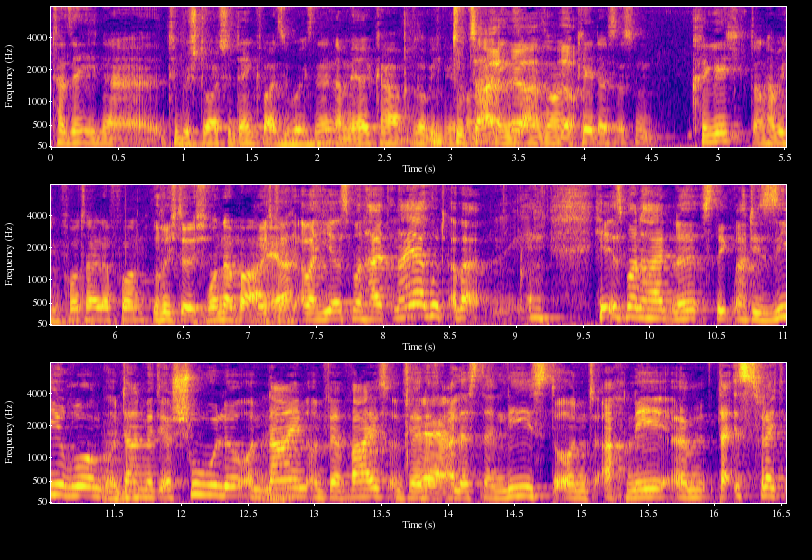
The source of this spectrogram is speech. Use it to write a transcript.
tatsächlich eine typisch deutsche Denkweise übrigens. Ne? In Amerika, so habe ich mir Total, von einigen ja, sagen sollen, ja. okay, das ist ein kriege ich, dann habe ich einen Vorteil davon. Richtig. Wunderbar. Richtig. Ja. Aber hier ist man halt, naja gut, aber hier ist man halt eine Stigmatisierung mhm. und dann mit der Schule und mhm. nein und wer weiß und wer ja. das alles dann liest und ach nee, ähm, da ist vielleicht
